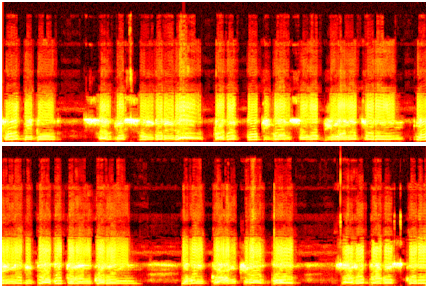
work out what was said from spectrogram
হে বিদুর স্বর্গের সুন্দরীরা তাদের প্রতিগণ সহ বিমানে চড়ে এই নদীতে অবতরণ করেন এবং কাম ক্রীড়ার পর জলে প্রবেশ করে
